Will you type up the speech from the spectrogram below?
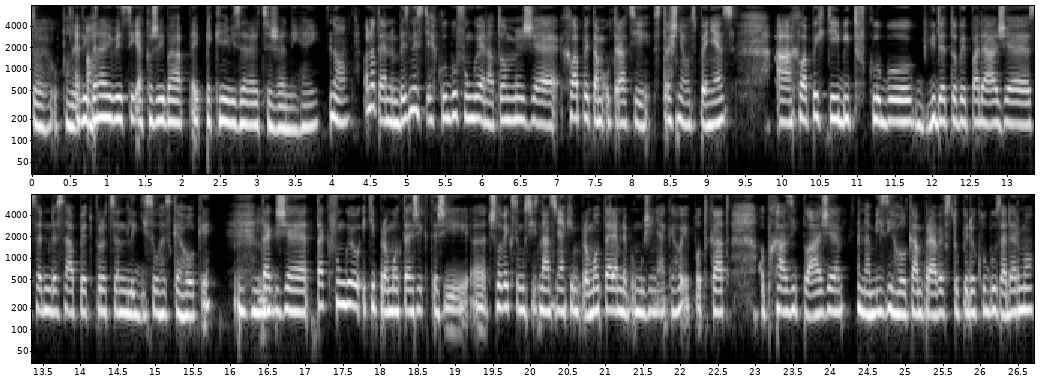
To je úplne... A vyberajú oh. si akože iba pekne vyzerajúce ženy, hej? No, ono ten biznis těch klubů funguje na tom, že chlapy tam utrácí strašně moc peněz a chlapy chtějí být v klubu, kde to vypadá, že 75% lidí jsou hezké holky Mm-hmm. Takže tak fungují i ti promotéři, kteří eh, člověk se musí znát s nějakým promotérem nebo může nějakého i potkat, obchází pláže, nabízí holkám právě vstupy do klubu zadarmo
